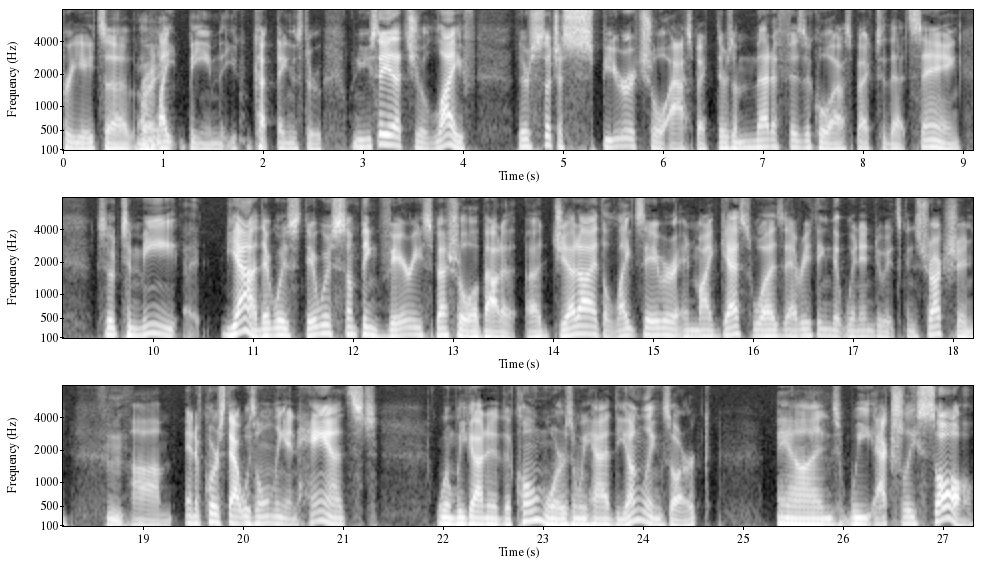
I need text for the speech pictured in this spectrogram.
creates a, a Right. light beam that you can cut things through when you say that's your life there's such a spiritual aspect there's a metaphysical aspect to that saying So to me, uh, yeah, there was there was something very special about a, a Jedi, the lightsaber, and my guess was everything that went into its construction. Um, and of course, that was only enhanced when we got into the Clone Wars and we had the Younglings arc, and we actually saw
